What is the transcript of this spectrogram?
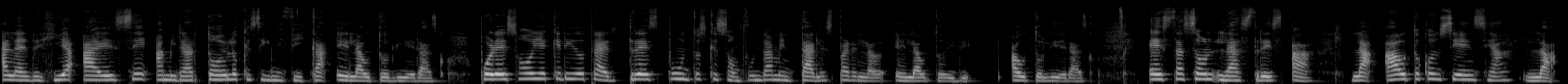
a la energía, a ese, a mirar todo lo que significa el autoliderazgo. Por eso hoy he querido traer tres puntos que son fundamentales para el, el autoliderazgo. Estas son las tres A, la autoconciencia, la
